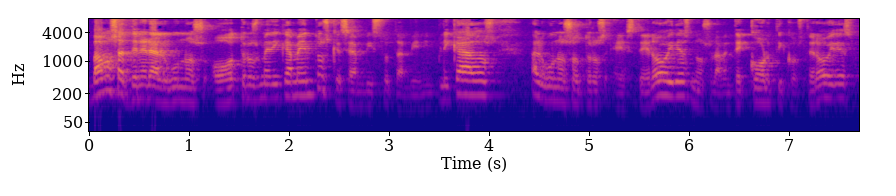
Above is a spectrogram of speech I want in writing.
Vamos a tener algunos otros medicamentos que se han visto también implicados, algunos otros esteroides, no solamente corticosteroides,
